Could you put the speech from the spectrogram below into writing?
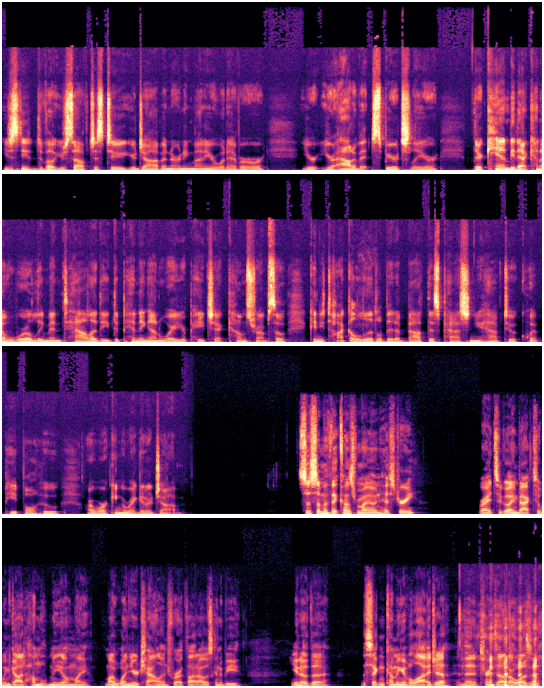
you just need to devote yourself just to your job and earning money or whatever, or you're, you're out of it spiritually, or there can be that kind of worldly mentality depending on where your paycheck comes from. So, can you talk a little bit about this passion you have to equip people who are working a regular job? So some of it comes from my own history, right? So going back to when God humbled me on my my one year challenge where I thought I was going to be, you know, the the second coming of Elijah, and then it turns out I wasn't.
